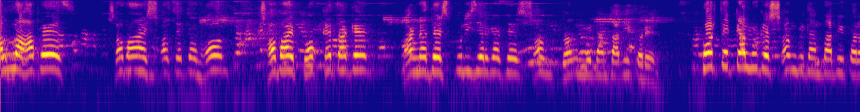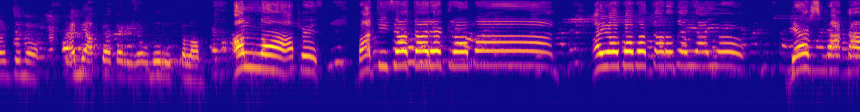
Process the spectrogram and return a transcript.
আল্লাহ হাফেজ। সবাই সচেতন হন, সবাই পক্ষে থাকেন। বাংলাদেশ পুলিশের কাছে সংবিধান দাবি করেন। প্রত্যেকটা লোকের সংবিধান দাবি করার জন্য আমি আপনাদের অনুরোধ করলাম। আল্লাহ হাফেজ। বাতিজা তারেক রহমান। আয়ো বাবা, তাড়াতাড়ি আয়ো। দেশ পাকা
